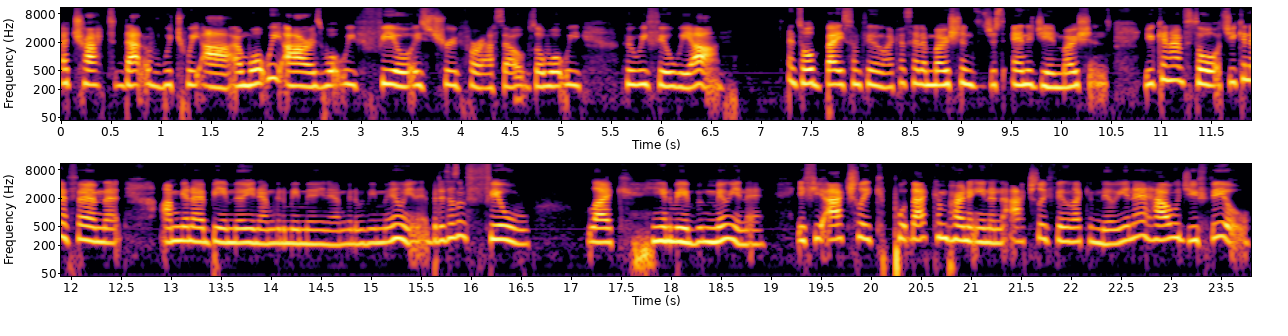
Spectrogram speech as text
attract that of which we are and what we are is what we feel is true for ourselves or what we who we feel we are. It's all based on feeling. Like i said emotions just energy and motions you can have thoughts. You can affirm that i'm going to be a millionaire i'm going to be a millionaire i'm going to be a millionaire but it doesn't feel like you're going to be a millionaire. If you actually put that component in and actually feel like a millionaire how would you feel?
